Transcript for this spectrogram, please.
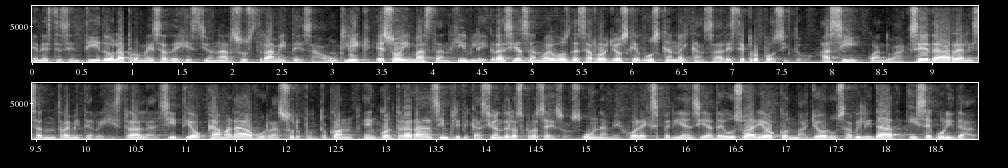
En este sentido, la promesa de gestionar sus trámites a un clic es hoy más tangible gracias a nuevos desarrollos que buscan alcanzar este propósito. Así, cuando acceda a realizar un trámite registral al sitio cámaraaburrasur.com, encontrará simplificación de los procesos, una mejor experiencia de usuario con mayor usabilidad y seguridad.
